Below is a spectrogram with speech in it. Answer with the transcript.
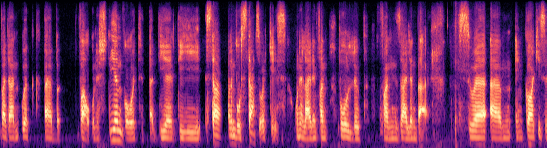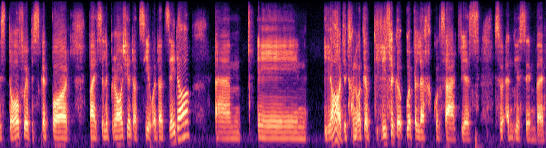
wat dan ook 'n uh, eh, wel ondersteun word uh, deur die Stellenbosch Stadsorkes onder leiding van Paul Loop van Zeilenberg. So ehm um, en kaartjies is daarvoor beskikbaar by celebratia.co.za. Ehm um, en Ja, dit gaan ook 'n lieflike openlig konsert wees so in Desember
